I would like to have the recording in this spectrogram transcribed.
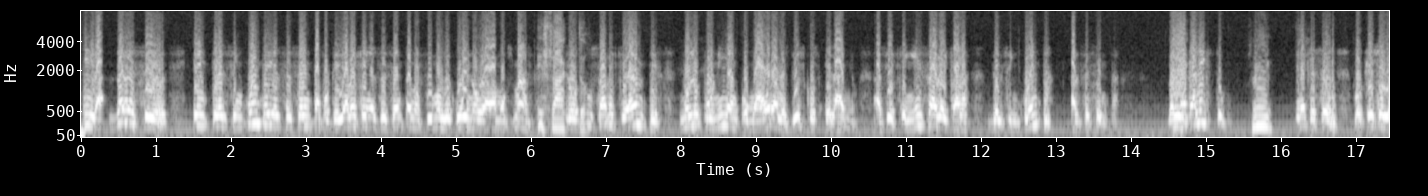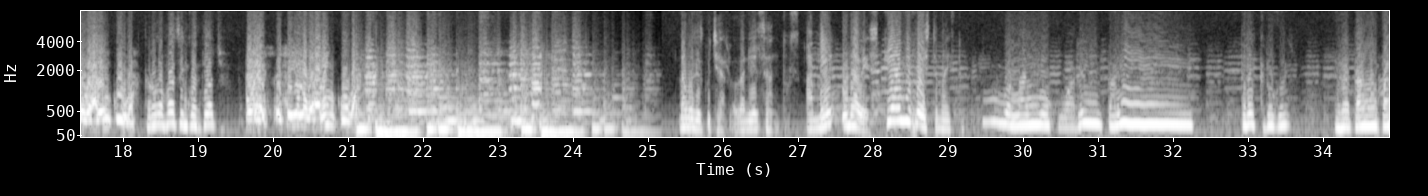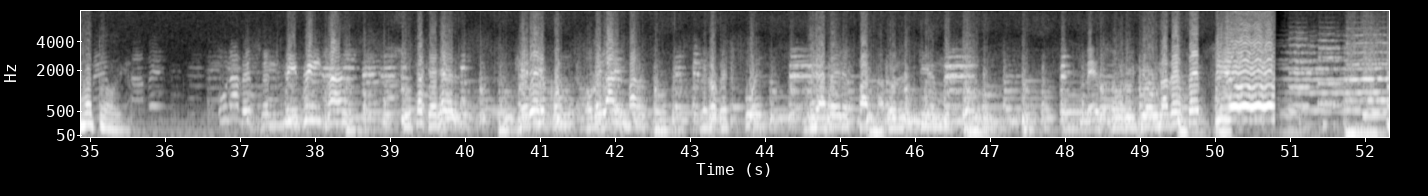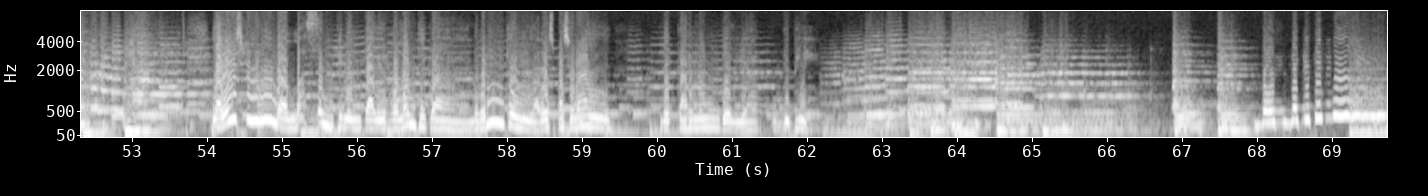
Mira, debe ser entre el 50 y el 60, porque ya ves que en el 60 nos fuimos de Cuba y no grabamos más. Exacto. Pero tú sabes que antes no le ponían como ahora los discos el año. Así es que en esa década, del 50 al 60. ¿Verdad, Calixto? Sí, Tiene que ser, porque eso lo grabé en Cuba. creo que fue el 58. Por eso, eso yo lo grabé en Cuba. Vamos a escucharlo, Daniel Santos. Amé una vez. ¿Qué año fue este, maestro? Uh, el año 43 creo que es. Era tan empanado todavía. Una vez en mi vida supe querer, querer con todo el alma, pero después de haber pasado el tiempo, me surgió una decepción. La voz femenina más sentimental y romántica de Borinquen, la voz pasional de Carmen Delia Dipini. Desde que te fuiste,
